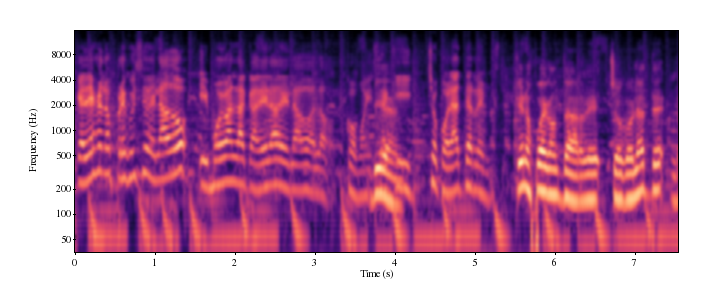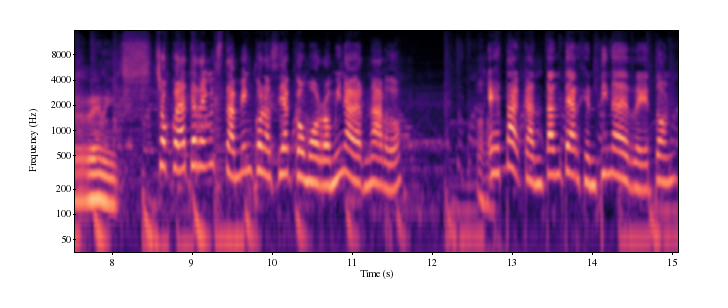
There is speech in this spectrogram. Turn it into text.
Que dejen los prejuicios de lado y muevan la cadera de lado a lado, como dice Bien. aquí Chocolate Remix. ¿Qué nos puede contar de Chocolate Remix? Chocolate Remix, también conocida como Romina Bernardo, esta cantante argentina de reggaetón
